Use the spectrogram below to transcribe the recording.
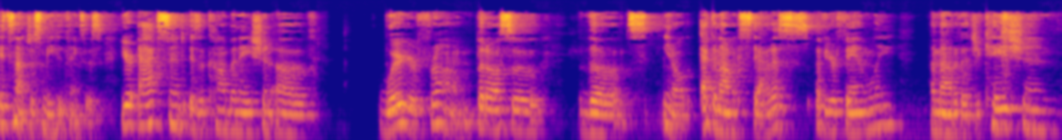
it's not just me who thinks this. Your accent is a combination of where you're from, but also the, you know, economic status of your family, amount of education,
